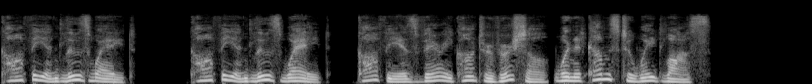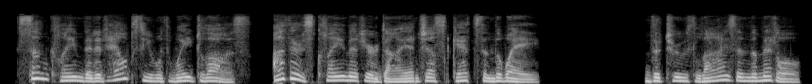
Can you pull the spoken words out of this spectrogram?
Coffee and lose weight. Coffee and lose weight. Coffee is very controversial when it comes to weight loss. Some claim that it helps you with weight loss, others claim that your diet just gets in the way. The truth lies in the middle.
